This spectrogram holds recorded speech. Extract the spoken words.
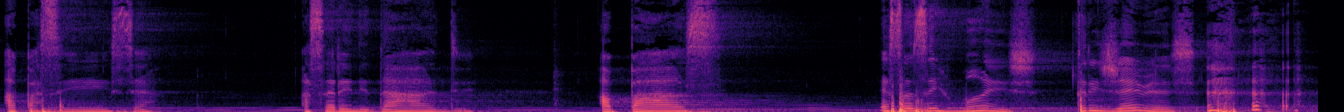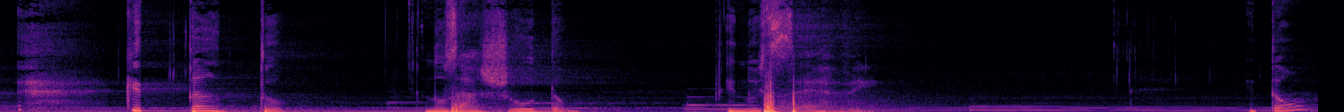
a paciência, a serenidade, a paz. Essas irmãs trigêmeas que tanto nos ajudam e nos servem. Então,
